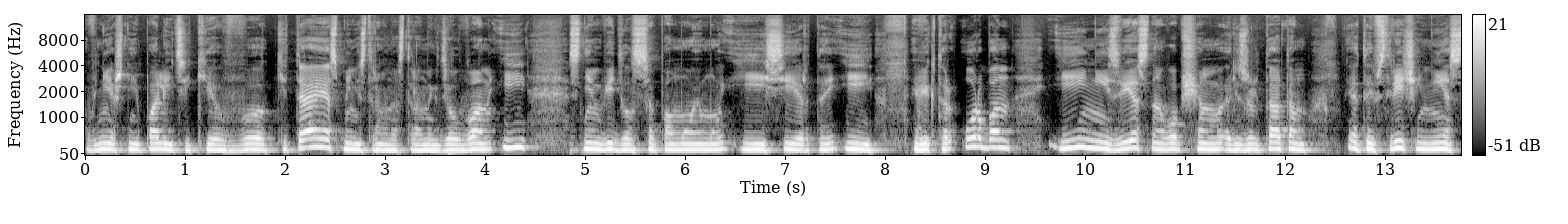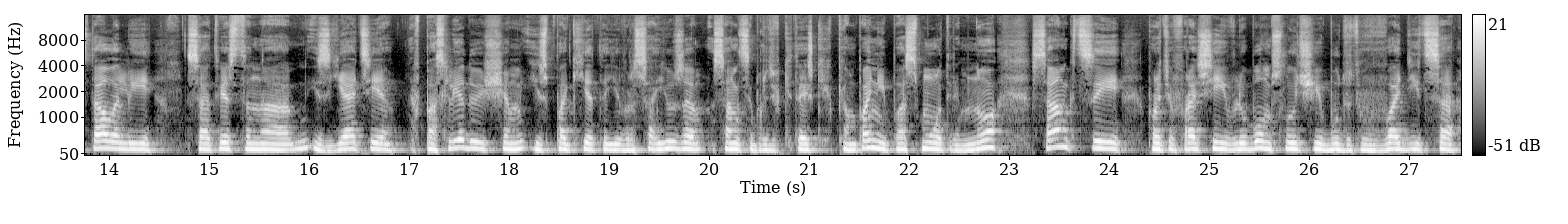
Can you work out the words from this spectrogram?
внешней политике в Китае, с министром иностранных дел Ван И. С ним виделся, по-моему, и Сиерта, и Виктор Орбан. И неизвестно, в общем, результатом этой встречи не стало ли соответственно, изъятие в последующем из пакета Евросоюза санкций против китайских компаний посмотрим. Но санкции против России в любом случае будут вводиться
